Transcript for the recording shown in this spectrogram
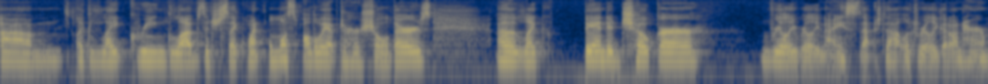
um like light green gloves that just like went almost all the way up to her shoulders. a like banded choker, really really nice. That that looked really good on her.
